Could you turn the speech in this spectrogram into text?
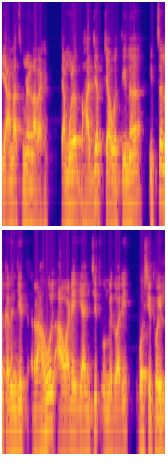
यांनाच मिळणार आहे. त्यामुळं भाजपच्या वतीनं इचलकरंजीत राहुल आवाडे यांचीच उमेदवारी घोषित होईल.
